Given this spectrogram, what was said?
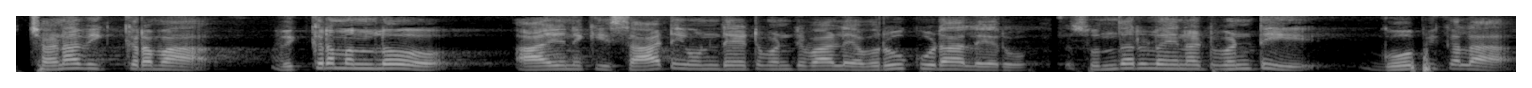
చణ విక్రమ విక్రమంలో ఆయనకి సాటి ఉండేటువంటి వాళ్ళు ఎవరూ కూడా లేరు. సుందరులైనటువంటి గోపికల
